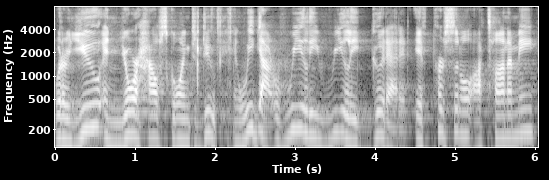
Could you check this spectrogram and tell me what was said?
What are you and your house going to do? And we got really, really good at it. If personal autonomy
